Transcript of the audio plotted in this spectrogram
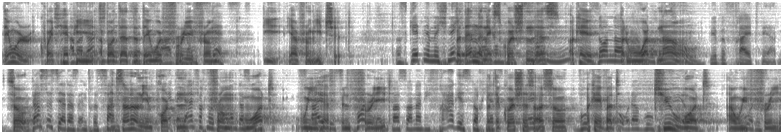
they were quite happy about that, that they were free from the yeah from Egypt. Es geht nämlich nicht But then the next question is, okay, but what now? wir befreit werden. So, Und das ist ja das Interessante. It's not only important nicht einfach nur from darum, dass du what we have been freed, etwas, sondern die Frage ist doch but the question is also, okay, but to what are we free?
